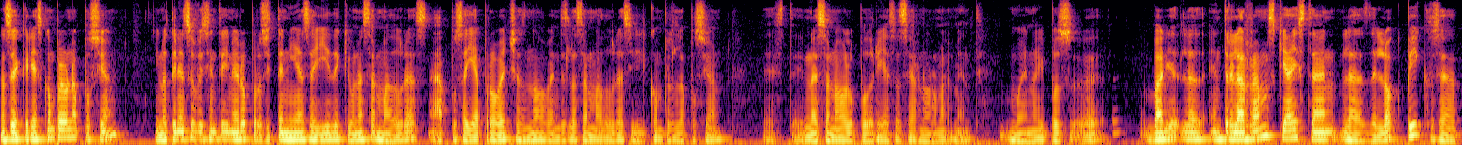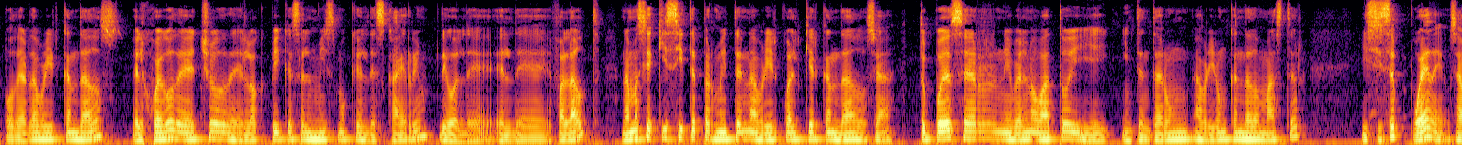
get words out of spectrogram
no sé, querías comprar una poción y no tenías suficiente dinero, pero sí tenías ahí de que unas armaduras, ah, pues ahí aprovechas, ¿no? Vendes las armaduras y compras la poción. Este, eso no lo podrías hacer normalmente. Bueno, y pues eh, varias, entre las ramas que hay están las de lockpick, o sea, poder de abrir candados. El juego de hecho de lockpick es el mismo que el de Skyrim, digo, el de, el de Fallout. Nada más que aquí sí te permiten abrir cualquier candado, o sea, tú puedes ser nivel novato y intentar abrir un candado master y sí se puede, o sea,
